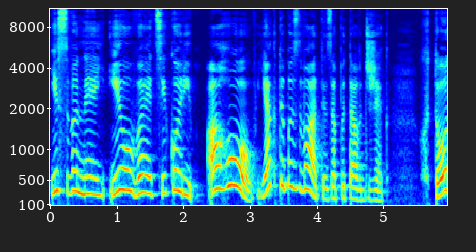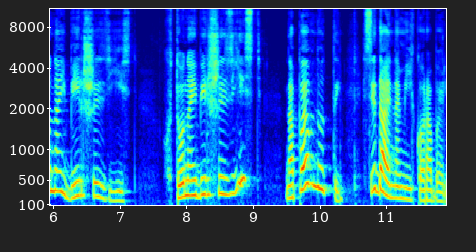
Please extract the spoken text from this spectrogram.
І свиней, і овець, і корів. Агов, як тебе звати? запитав Джек. Хто найбільше з'їсть? Хто найбільше з'їсть? Напевно, ти. Сідай на мій корабель.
